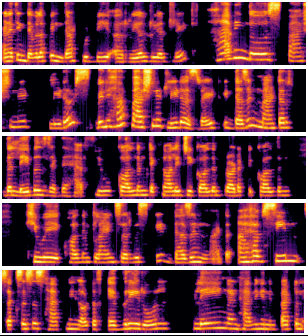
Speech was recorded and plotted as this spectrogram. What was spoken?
And i think developing that would be a real real trait. Having those passionate leaders when you have passionate leaders right it doesn't matter the labels that they have. You call them technology call them product you call them qa call them client service it doesn't matter i have seen successes happening out of every role playing and having an impact on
